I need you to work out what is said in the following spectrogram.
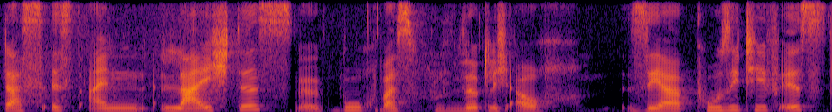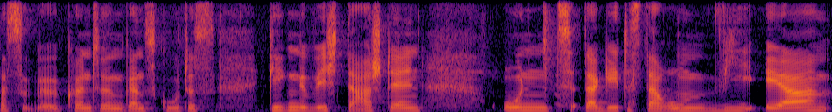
Das ist ein leichtes äh, Buch, was wirklich auch sehr positiv ist. Das äh, könnte ein ganz gutes Gegengewicht darstellen. Und da geht es darum, wie er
